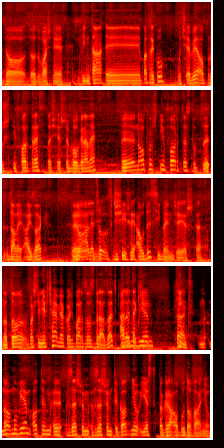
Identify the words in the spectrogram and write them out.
do, do, do właśnie Gwinta. Y, Patryku, u ciebie oprócz Team Fortress coś jeszcze było grane? Y, No oprócz Team Fortress to dalej Isaac. No ale co w dzisiejszej audycji będzie jeszcze? No to właśnie nie chciałem jakoś bardzo zdradzać, ale, Ale mówiłem... hint. Tak, no, no mówiłem o tym w zeszłym, w zeszłym tygodniu i jest to gra o budowaniu.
